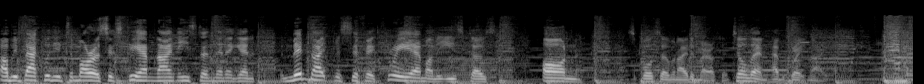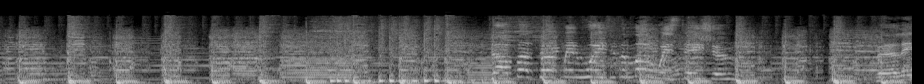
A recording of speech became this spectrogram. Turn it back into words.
I'll be back with you tomorrow, 6 p.m., 9 Eastern, then again, midnight Pacific, 3 a.m. on the East Coast on Sports Overnight America. Till then, have a great night. Drop my truck midway to the motorway station. Fairlane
